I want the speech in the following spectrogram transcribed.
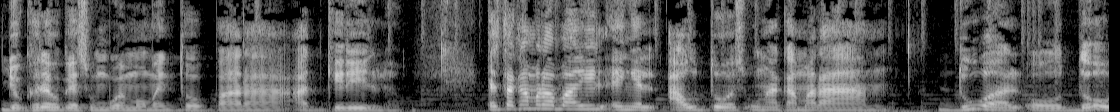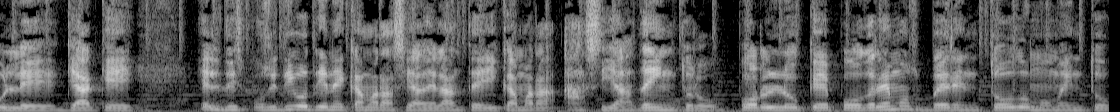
yo creo que es un buen momento para adquirirlo. Esta cámara va a ir en el auto, es una cámara dual o doble, ya que el dispositivo tiene cámara hacia adelante y cámara hacia adentro, por lo que podremos ver en todo momento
